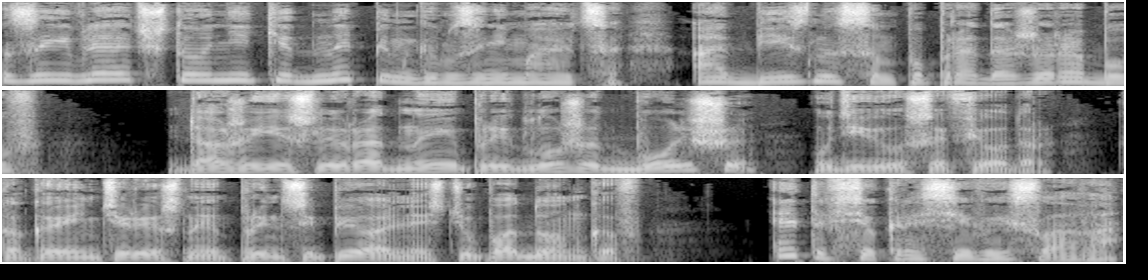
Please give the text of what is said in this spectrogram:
Заявляют, что они киднеппингом занимаются, а бизнесом по продаже рабов». «Даже если родные предложат больше?» — удивился Федор. «Какая интересная принципиальность у подонков». «Это все красивые слова.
